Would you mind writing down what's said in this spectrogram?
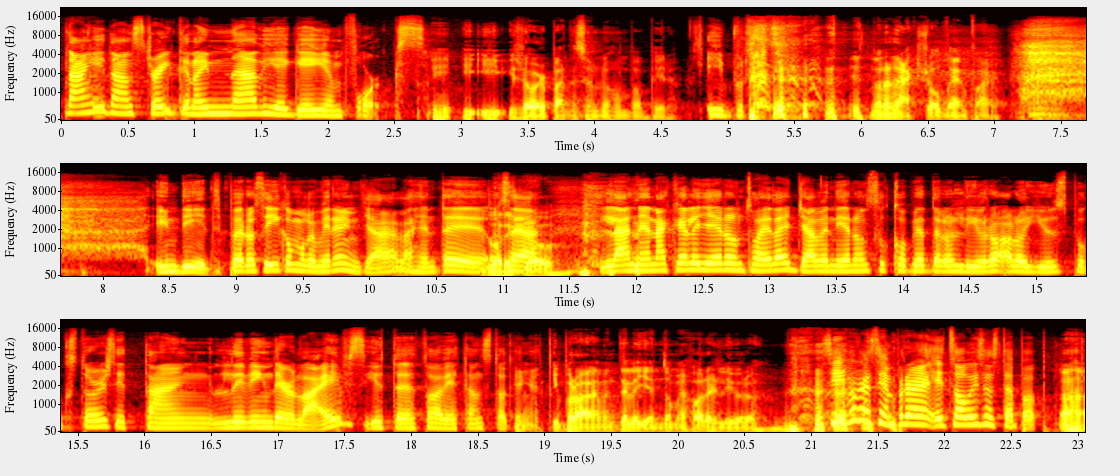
tan y tan straight que no hay nadie gay en Forks. Y, y- y Robert Pattinson no es un vampiro. Y, It's not an actual vampire. Indeed. Pero sí, como que miren, ya la gente, Let o sea, las nenas que leyeron Twilight ya vendieron sus copias de los libros a los used bookstores y están living their lives y ustedes todavía están stuck en esto. Y probablemente leyendo mejores libros. Sí, porque siempre, it's always a step up. Ajá.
